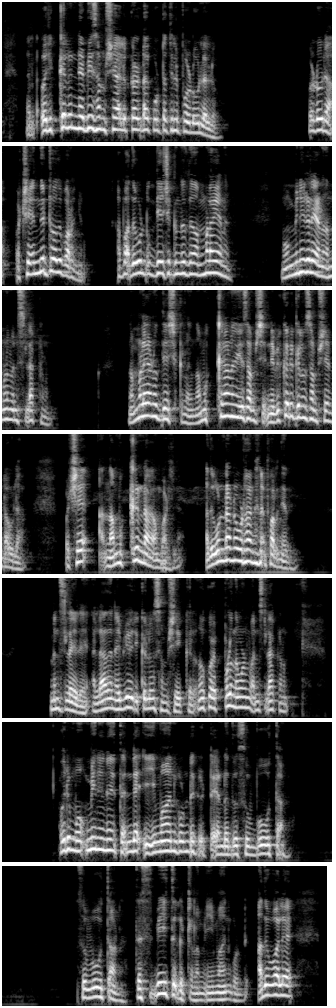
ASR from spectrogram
ഒരിക്കലും നബി സംശയാലുക്കളുടെ കൂട്ടത്തിൽ പെടൂലല്ലോ. പെടൂല. പക്ഷേ എന്നിട്ടും അത് പറഞ്ഞു. അപ്പോൾ അതുകൊണ്ട് ഉദ്ദേശിക്കുന്നത് നമ്മളെയാണ്. മുമ്മിനുകളെയാണ് നമ്മൾ മനസ്സിലാക്കണം. നമ്മളെയാണ് ഉദ്ദേശിക്കുന്നത് നമുക്കാണ് ഈ സംശയം. നബിക്കൊരിക്കലും സംശയം ഉണ്ടാവില്ല. പക്ഷേ നമുക്ക് ഉണ്ടാകാൻ പാടില്ല. അതുകൊണ്ടാണ് ഇവിടെ അങ്ങനെ പറഞ്ഞത്. മനസ്സിലായില്ലേ? അല്ലാതെ നബി ഒരിക്കലും സംശയിക്കരുത്. നോക്കൂ എപ്പോഴും നമ്മൾ മനസ്സിലാക്കണം. ഒരു മൊമ്മിനെ തന്റെ ഈമാൻ കൊണ്ട് കിട്ടേണ്ടത് സുബൂത്താണ്. സുബൂത്താണ്. തസ്ബീത്ത് കിട്ടണം ഈമാൻ കൊണ്ട്. അതുപോലെ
